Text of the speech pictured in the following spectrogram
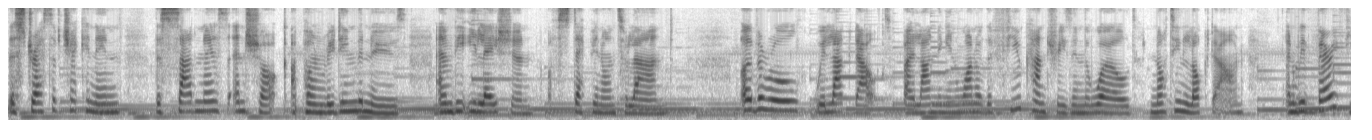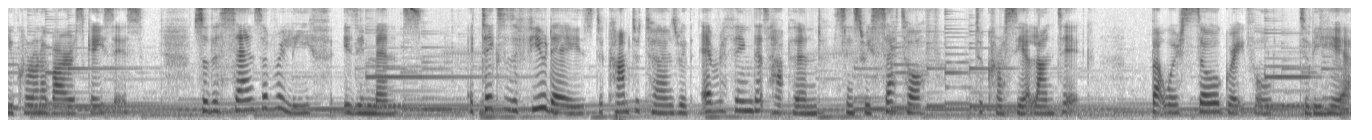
The stress of checking in, the sadness and shock upon reading the news, and the elation of stepping onto land. Overall, we lucked out by landing in one of the few countries in the world not in lockdown and with very few coronavirus cases. So the sense of relief is immense. It takes us a few days to come to terms with everything that's happened since we set off to cross the Atlantic. But we're so grateful to be here.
